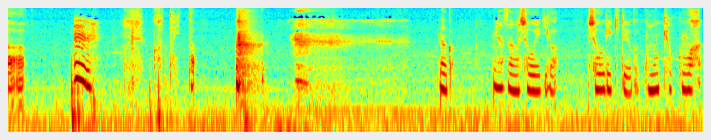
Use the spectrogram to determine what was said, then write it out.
あうん。肩痛。なんか皆さんが衝撃が衝撃というかこの曲は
